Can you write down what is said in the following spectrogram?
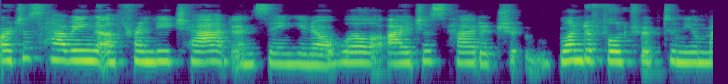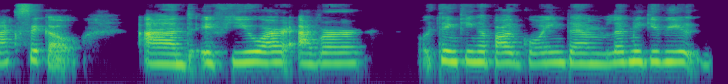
or just having a friendly chat and saying you know well i just had a tri- wonderful trip to new mexico and if you are ever thinking about going them let me give you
